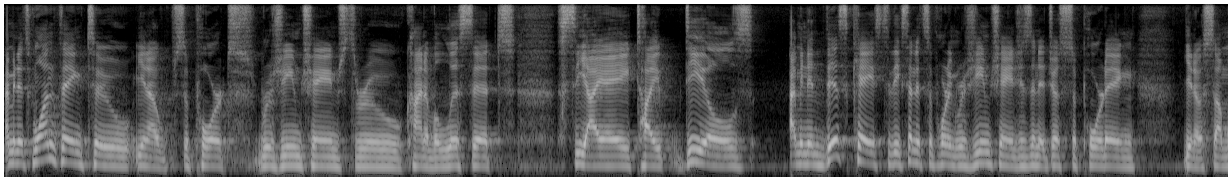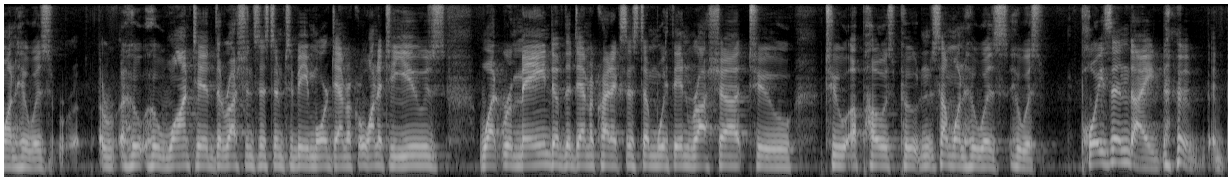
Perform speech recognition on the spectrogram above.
I mean, it's one thing to, you know, support regime change through kind of illicit CIA type deals. I mean, in this case, to the extent it's supporting regime change, isn't it just supporting, you know, someone who was who, who wanted the Russian system to be more democratic, wanted to use what remained of the democratic system within Russia to to oppose Putin, someone who was who was poisoned. I,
